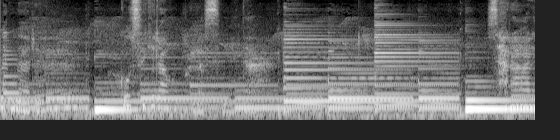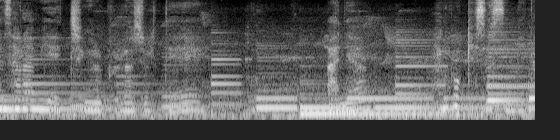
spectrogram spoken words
사랑은 나를 꼬스기라고 불렀습니다. 사랑하는 사람이 애칭을 불러줄 때 마냥 행복했었습니다.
